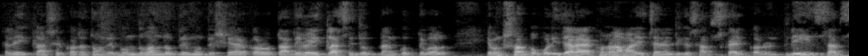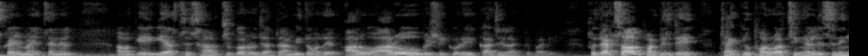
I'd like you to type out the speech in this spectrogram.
তাহলে এই ক্লাসের কথা তোমাদের বন্ধু বান্ধবদের মধ্যে শেয়ার করো, তাদেরও এই ক্লাসে যোগদান করতে বলো। এবং সর্বোপরি যারা এখনও আমার এই চ্যানেলটিকে সাবস্ক্রাইব করেন প্লিজ সাবস্ক্রাইব মাই চ্যানেল আমাকে এগিয়ে আসতে সাহায্য করো যাতে আমি তোমাদের আরও আরও বেশি করে কাজে লাগতে পারি। So that's all for this day thank you for watching and listening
